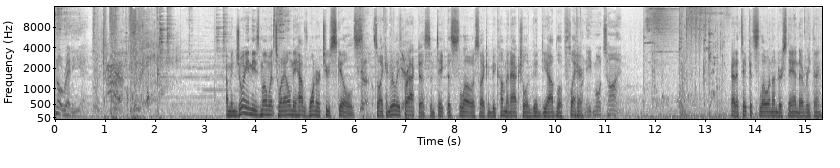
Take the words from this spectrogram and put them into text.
I'm not ready yet. I'm enjoying these moments when I only have one or two skills, so I can really practice and take this slow so I can become an actual good Diablo player. I need more time. Gotta take it slow and understand everything.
